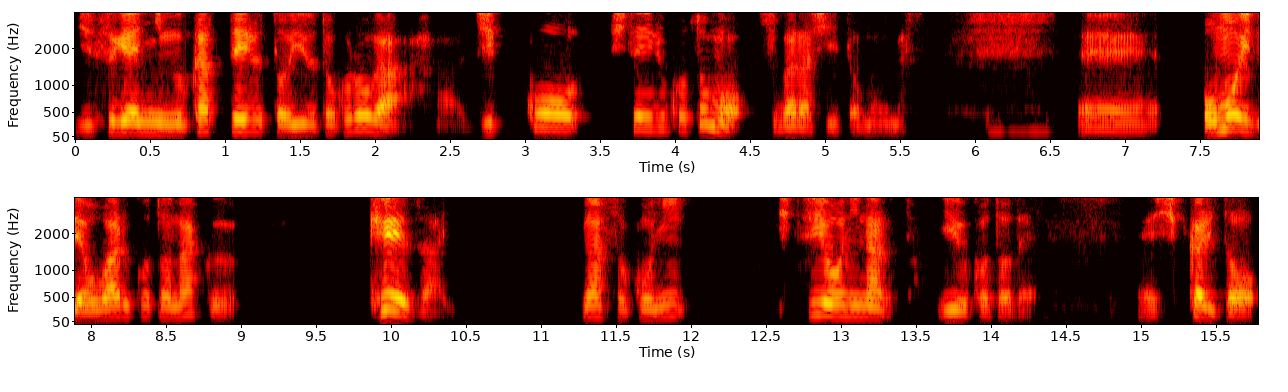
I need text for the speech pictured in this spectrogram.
実現に向かっているというところが実行していることも素晴らしいと思います。えー、思いで終わることなく、経済がそこに必要になるということで、しっかりと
